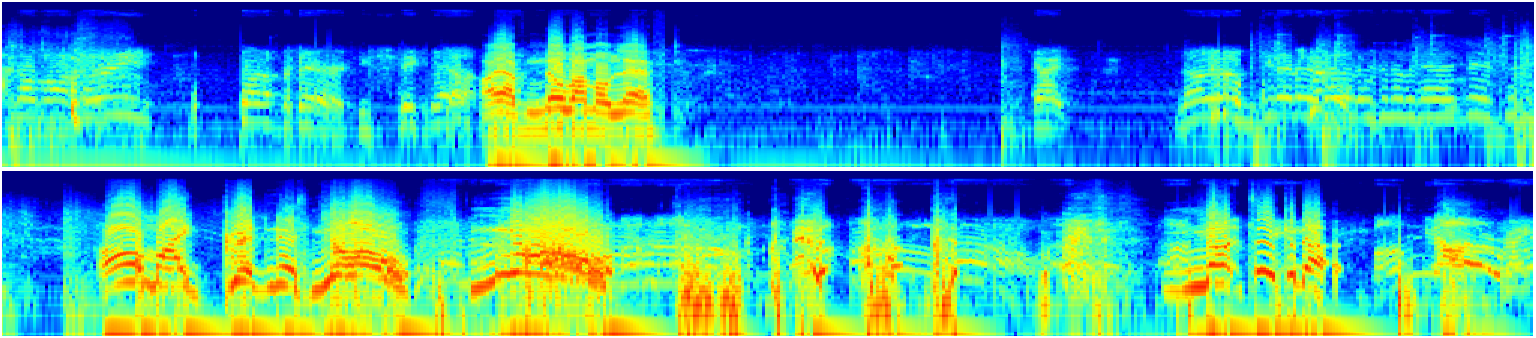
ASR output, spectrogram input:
come on, hurry! Going up the stairs. He's sneaking up. I have no ammo left. Guy, No, no, no, get out of there. There's another guy right there, too. Oh my goodness! No! No! Oh, Not taking that. Both y'all right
